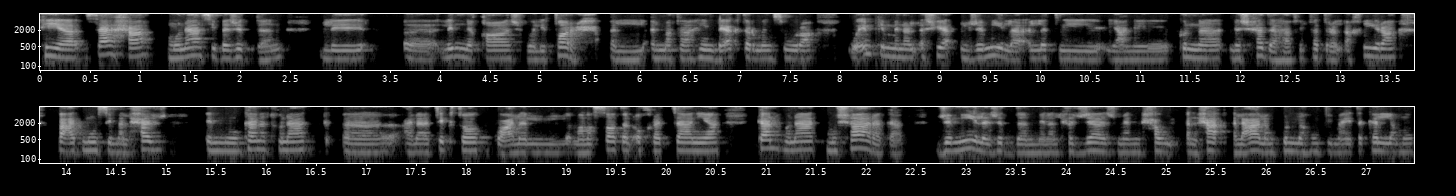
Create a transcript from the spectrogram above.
هي ساحة مناسبة جدا للنقاش ولطرح المفاهيم بأكثر من صورة ويمكن من الأشياء الجميلة التي يعني كنا نشهدها في الفترة الأخيرة بعد موسم الحج إنه كانت هناك آه، على تيك توك وعلى المنصات الأخرى الثانية كان هناك مشاركة جميلة جدا من الحجاج من حول أنحاء العالم كلهم فيما يتكلموا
